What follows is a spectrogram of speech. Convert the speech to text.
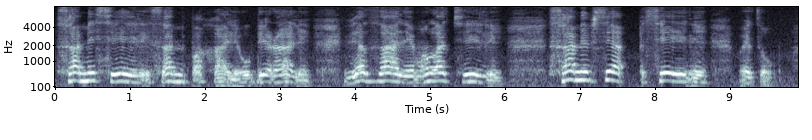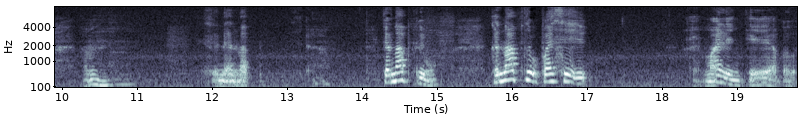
сами сеяли, сами пахали, убирали, вязали, молотили, сами все сеяли эту м, семена, коноплю. Коноплю посеять. Маленькая я была.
